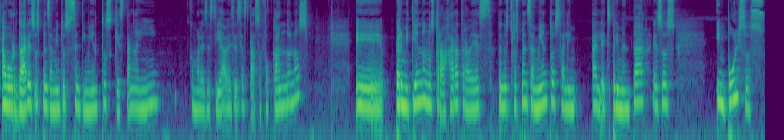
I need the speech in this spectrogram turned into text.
abordar esos pensamientos y sentimientos que están ahí, como les decía, a veces hasta sofocándonos, eh, permitiéndonos trabajar a través de nuestros pensamientos al, al experimentar esos impulsos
